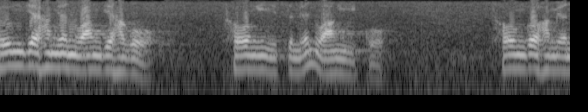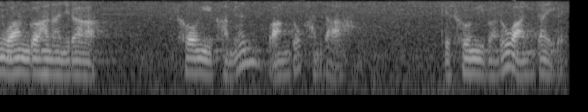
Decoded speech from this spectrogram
성제하면 왕제하고 성이 있으면 왕이 있고 성거하면 왕거하나니라 성이 가면 왕도 간다. 성이 바로 왕이다 이거예요.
